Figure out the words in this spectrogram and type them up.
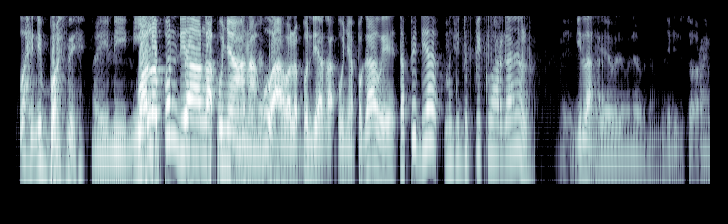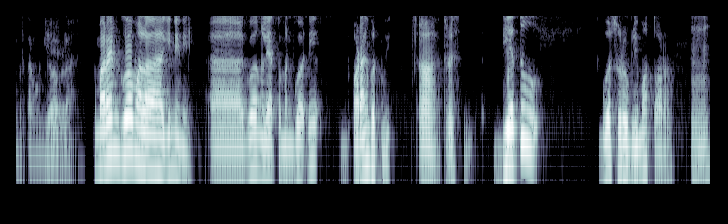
wah ini bos nih. Nah, ini ini. Walaupun dia nggak punya Iya, anak bener. buah, walaupun dia nggak punya pegawai, tapi dia menghidupi keluarganya loh. Gila nggak? Iya bener bener bener. bener. Jadi seseorang yang bertanggung jawab Iya. lah. Kemarin gue malah gini nih. eh gue ngelihat teman gue nih orangnya berduit. Ah, terus? Dia tuh gue suruh beli motor. Hmm.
